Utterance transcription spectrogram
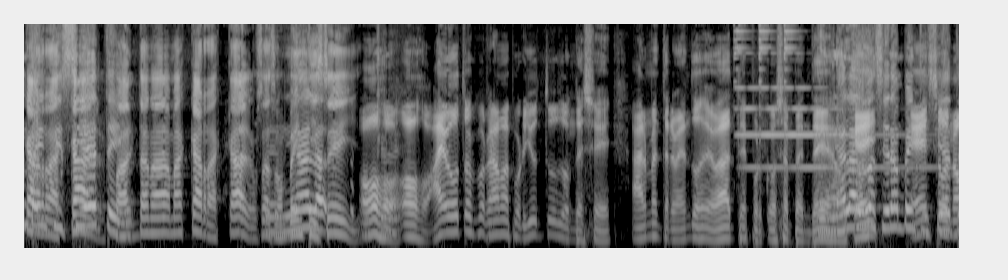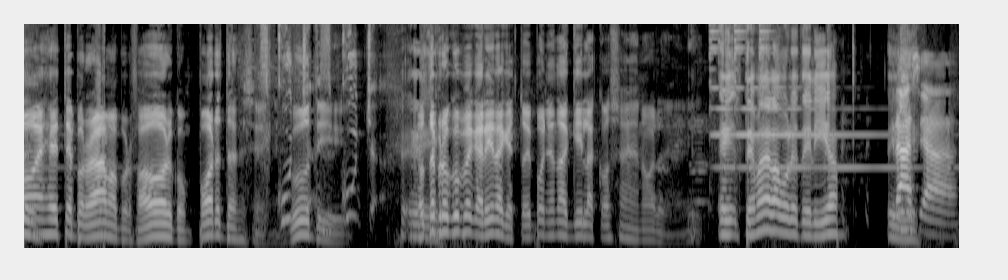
Carrascal. 27. Falta nada más Carrascal. O sea, son Tenía la- 26. Ojo, ojo, hay otros programas por YouTube donde se arman tremendos debates por cosas pendejas. Tenía la ¿ok? duda si eran Esto 27. no es este programa, por favor, compórtense. Guti. No te Eh, preocupes, Karina, que estoy poniendo aquí las cosas en orden. El tema de la boletería. Eh, Gracias,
